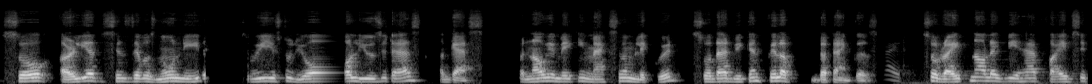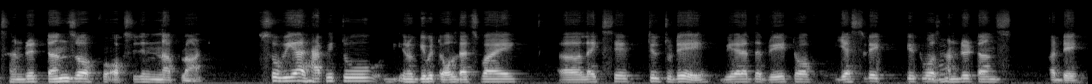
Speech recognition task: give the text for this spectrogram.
So earlier, since there was no need, we used to all use it as a gas. But now we're making maximum liquid so that we can fill up the tankers. Right. So right now, like we have five, six hundred tons of oxygen in our plant. So we are happy to, you know, give it all. That's why, uh, like say till today, we are at the rate of yesterday it was mm-hmm. 100 tons a day.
